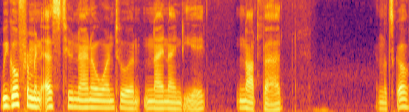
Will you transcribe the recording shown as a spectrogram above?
We go from an S2 901 to a 998. Not bad. And let's go.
